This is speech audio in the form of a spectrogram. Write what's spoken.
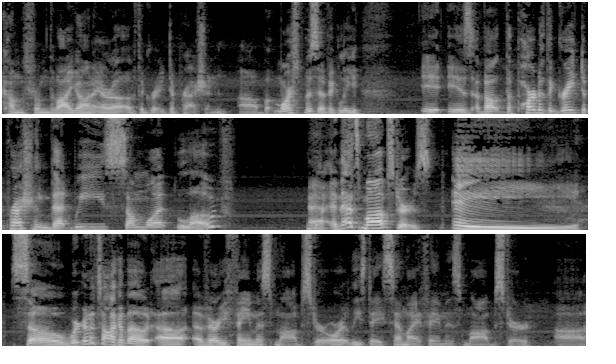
comes from the bygone era of the Great Depression, uh, but more specifically, it is about the part of the Great Depression that we somewhat love, uh, and that's mobsters. Hey, So we're going to talk about uh, a very famous mobster, or at least a semi-famous mobster, uh,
